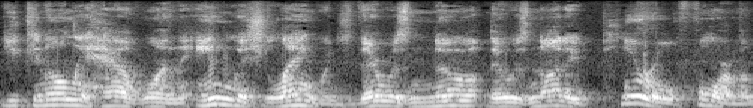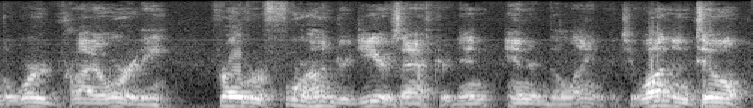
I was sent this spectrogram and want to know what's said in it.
you can only have one. The English language there was no there was not a plural form of the word priority for over 400 years after it en- entered the language. It wasn't until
